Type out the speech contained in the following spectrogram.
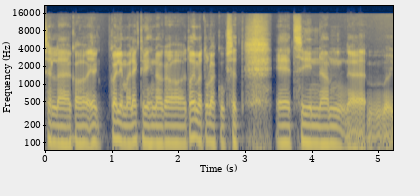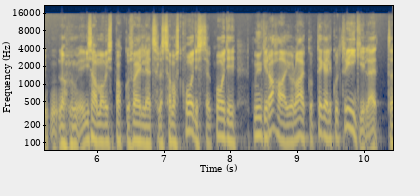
sellega kallima elektri hinnaga toimetulekuks, et, et siin noh, Isamaa vist pakkus välja, et sellest samast kvoodist see kvoodi müügiraha ju laekub tegelikult riigile, et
